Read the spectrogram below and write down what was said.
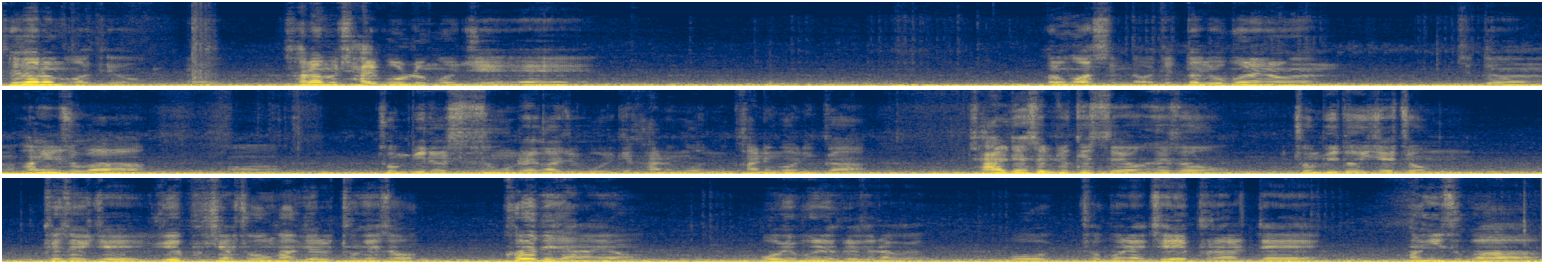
대단한 것 같아요. 예. 사람을 잘 고른 건지 예. 그런 것 같습니다. 어쨌든 요번에는 어쨌든 황인수가 어, 좀비를 스승으로 해가지고 이렇게 가는 건 가는 거니까 잘 됐으면 좋겠어요. 해서 좀비도 이제 좀 계속 이제 UFC나 좋은 관계를 통해서 커야 되잖아요. 뭐 이번에 그러더라고요. 뭐 저번에 JF를 할 때 황인수가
